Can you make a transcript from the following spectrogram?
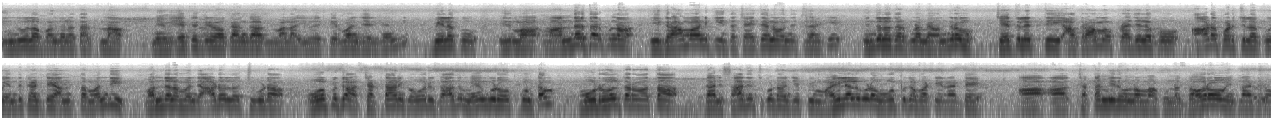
హిందువుల బంధువుల తరఫున మేము ఏకగ్రీవకంగా ఇవాళ ఇవి తీర్మానం జరిగింది. వీళ్ళకు ఇది మా మా అందరి తరఫున ఈ గ్రామానికి ఇంత చైతన్యం అందించడానికి హిందువుల తరఫున మేమందరం చేతులెత్తి ఆ గ్రామ ప్రజలకు ఆడపడుచులకు ఎందుకంటే అంతమంది వందల మంది ఆడవాళ్ళు వచ్చి కూడా ఓపిక చట్టానికి ఓరు కాదు మేము కూడా ఒప్పుకుంటాం. మూడు రోజుల తర్వాత దాన్ని సాధించుకుంటామని చెప్పి మహిళలు కూడా ఓపిక పట్టినట్టే ఆ ఆ చట్టం మీద ఉన్న మాకున్న గౌరవం ఇట్లాంటిదో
